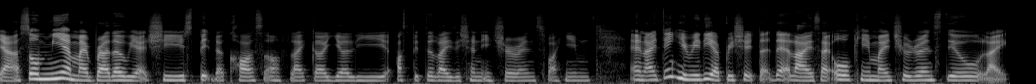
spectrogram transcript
Yeah, so me and my brother, we actually split the cost of like a yearly hospitalization insurance for him. And I think he really appreciated that. Like, it's like, oh, okay, my children still like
